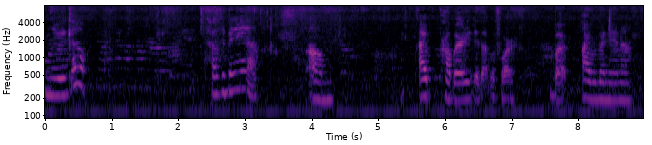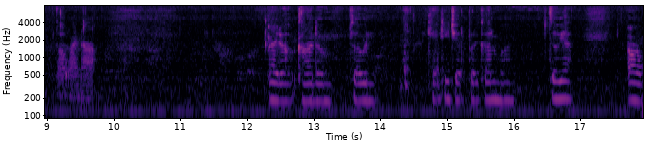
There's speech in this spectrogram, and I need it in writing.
And there you go. Healthy banana. Um, I probably already did that before, but I have a banana. Thought why not? I don't have a condom, so I wouldn't. I can't teach you how to put a condom on. So yeah. Um.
